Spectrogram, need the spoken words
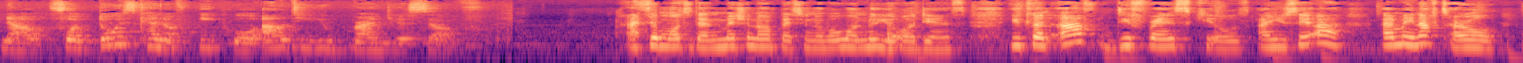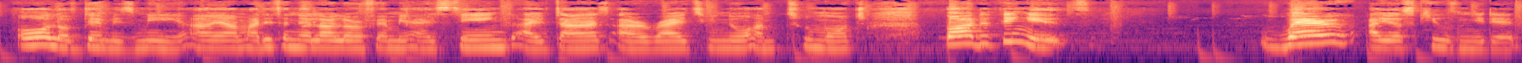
now for those kind of people how do you brand yourself as a multidimensional person, number one, know your audience. You can have different skills and you say, ah, I mean, after all, all of them is me. I am Adeteniola Olorunfemi. I sing, I dance, I write, you know, I'm too much. But the thing is, where are your skills needed?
